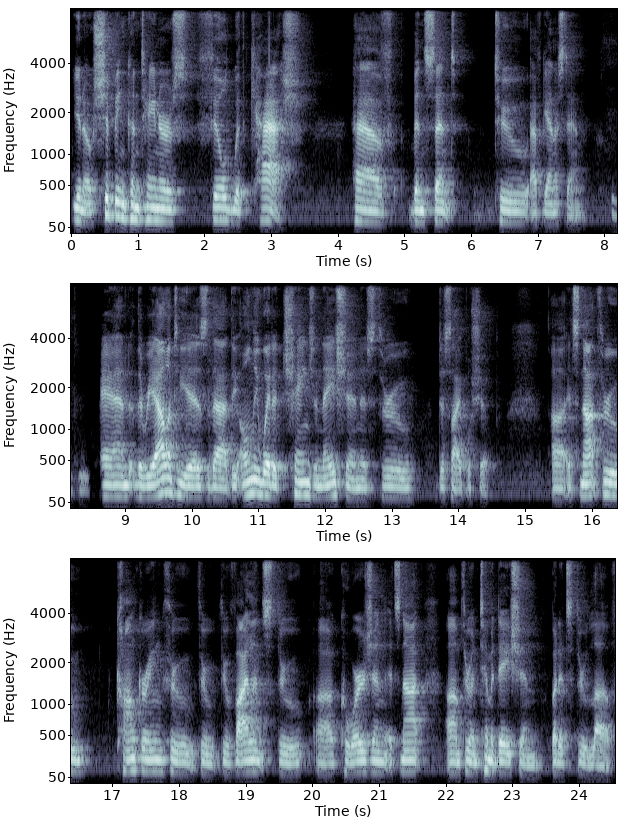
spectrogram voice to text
you know, shipping containers filled with cash have been sent to Afghanistan. Mm-hmm. And the reality is that the only way to change a nation is through discipleship. Uh, it's not through conquering, through through through violence, through uh, coercion. It's not um, through intimidation, but it's through love.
